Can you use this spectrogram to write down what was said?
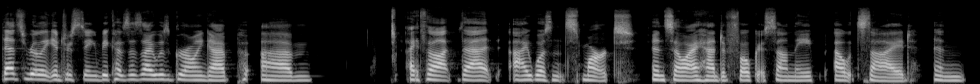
That's really interesting because as i was growing up um, i thought that i wasn't smart and so i had to focus on the outside and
